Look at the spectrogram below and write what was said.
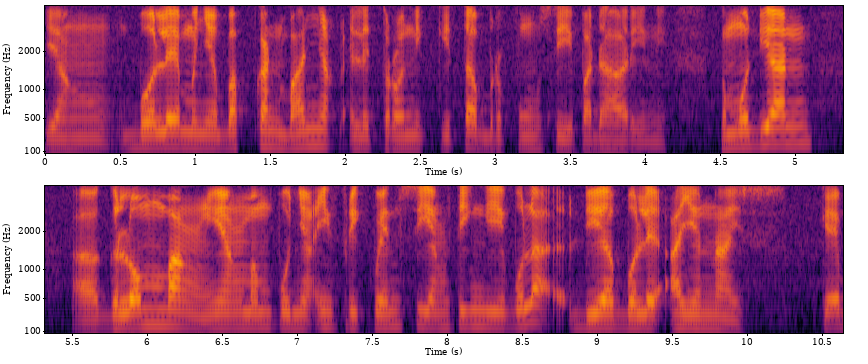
yang boleh menyebabkan banyak elektronik kita berfungsi pada hari ini. Kemudian uh, gelombang yang mempunyai frekuensi yang tinggi pula dia boleh ionize. Okay,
